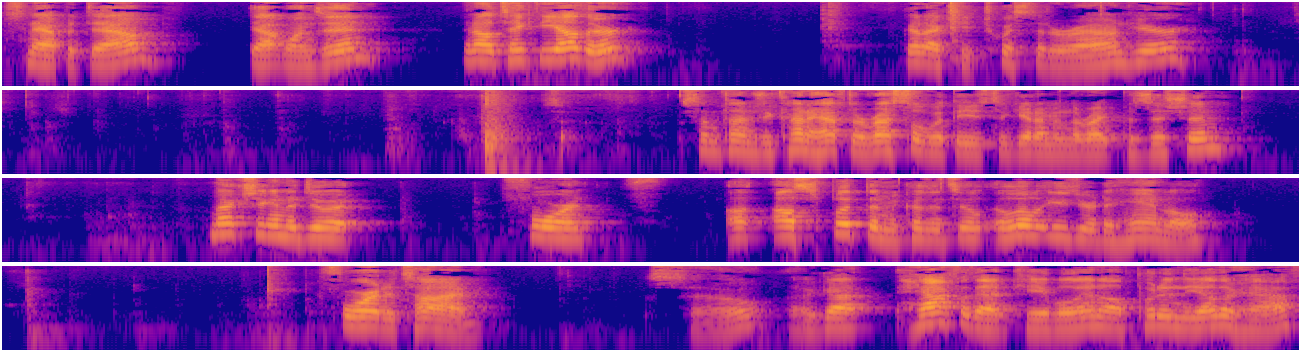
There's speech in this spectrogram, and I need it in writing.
Snap it down. That one's in. Then I'll take the other. Got to actually twist it around here. Sometimes you kind of have to wrestle with these to get them in the right position. I'm actually going to do it four. I'll, split them because it's a, a little easier to handle. Four at a time. So I got half of that cable in. I'll put in the other half.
